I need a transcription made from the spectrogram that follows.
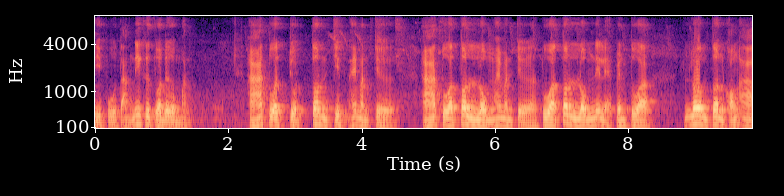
ติภูตังนี่คือตัวเดิมมัน หาตัวจุดต้นจิตให้มันเจอ หาตัวต้นลมให้มันเจอ ตัวต้นลมนี่แหละ เป็นตัวเริ่มต้นของอา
